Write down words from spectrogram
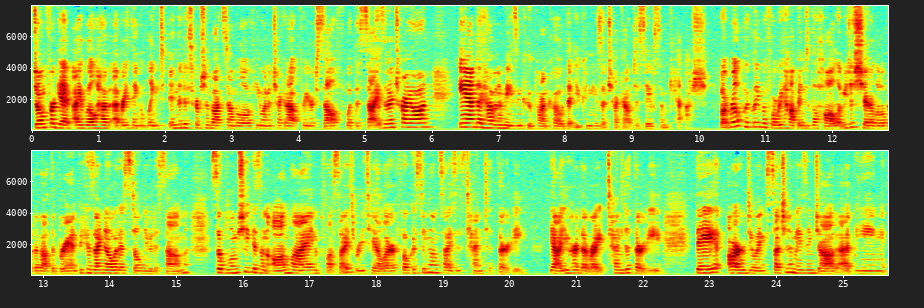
Don't forget, I will have everything linked in the description box down below if you want to check it out for yourself with the size that I try on. And I have an amazing coupon code that you can use at checkout to save some cash. But real quickly before we hop into the haul, let me just share a little bit about the brand because I know it is still new to some. So Bloom Chic is an online plus size retailer focusing on sizes 10 to 30. Yeah, you heard that right, 10 to 30. They are doing such an amazing job at being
